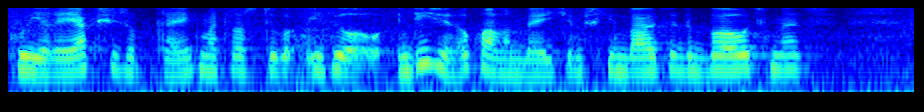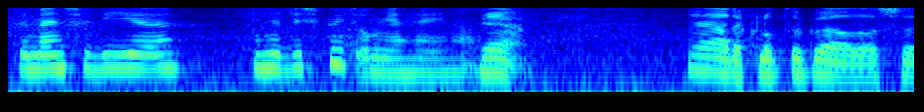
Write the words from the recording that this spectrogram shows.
goede reacties op kreeg. Maar het was natuurlijk, je viel in die zin ook wel een beetje misschien buiten de boot met de mensen die je in het dispuut om je heen had. ja. Ja, dat klopt ook wel. Dat is, eh,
